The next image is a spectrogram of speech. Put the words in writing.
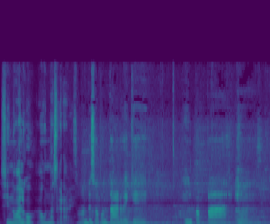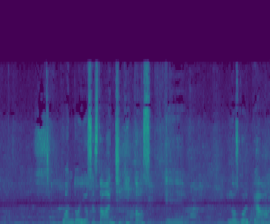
sino a algo aún más grave. Me empezó a contar de que el papá eh, Cuando ellos estaban chiquitos, eh, los golpeaba.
